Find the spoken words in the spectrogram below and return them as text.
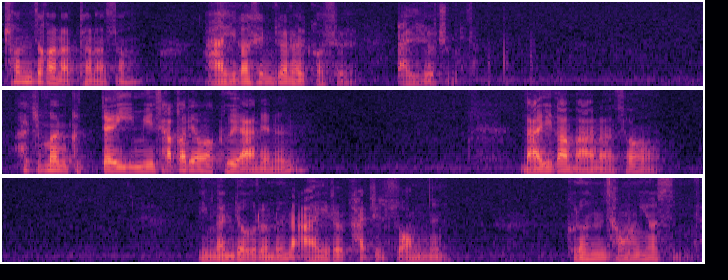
천사가 나타나서 아이가 생겨날 것을 알려줍니다. 하지만 그때 이미 사가랴와 그의 아내는 나이가 많아서 인간적으로는 아이를 가질 수 없는 그런 상황이었습니다.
